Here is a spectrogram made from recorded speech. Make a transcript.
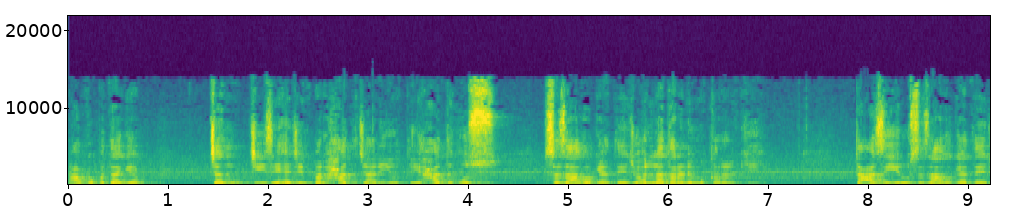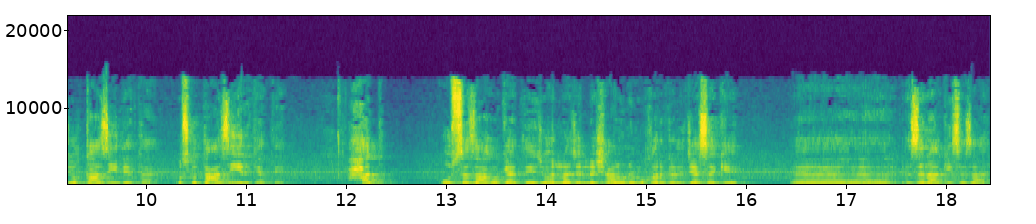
آپ کو پتہ ہے کہ چند چیزیں ہیں جن پر حد جاری ہوتی ہے۔ حد اس سزا کو کہتے ہیں جو اللہ تعالیٰ نے مقرر کی۔ تعزیر اس سزا کو کہتے ہیں جو قاضی دیتا ہے، اس کو تعزیر کہتے ہیں۔ حد اس سزا کو کہتے ہیں جو اللہ جل شاہ نے مقرر کر دی، جیسے کہ زنا کی سزا ہے۔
